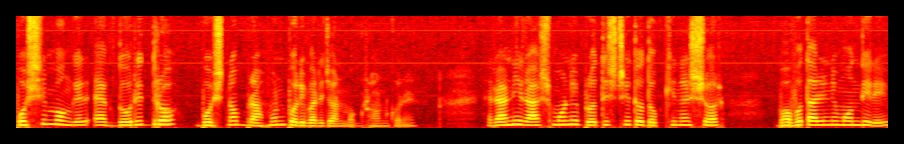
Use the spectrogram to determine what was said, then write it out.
পশ্চিমবঙ্গের এক দরিদ্র বৈষ্ণব ব্রাহ্মণ পরিবারে জন্মগ্রহণ করেন। রানী রাসমণি প্রতিষ্ঠিত দক্ষিণেশ্বর ভবতারিণী মন্দিরে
